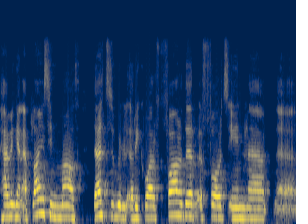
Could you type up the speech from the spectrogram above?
having an appliance in mouth that will require further efforts in uh, uh,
